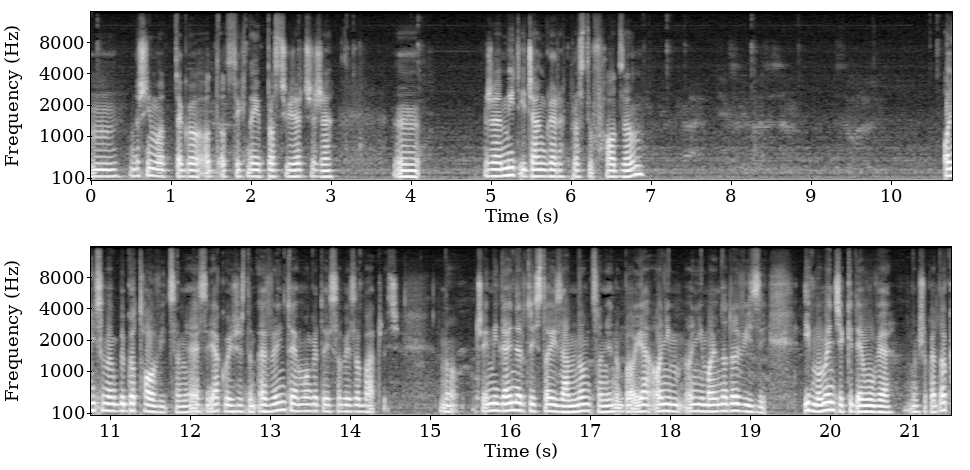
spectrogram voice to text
mm, zacznijmy od tego, od, od tych najprostszych rzeczy, że y, że mid i jungler po prostu wchodzą. Oni są jakby gotowi, co nie? Ja jestem, jakoś jestem Evelyn, to ja mogę tutaj sobie zobaczyć. No, czyli midlaner tutaj stoi za mną, co nie? No bo ja, oni, oni mają nadal wizji. I w momencie, kiedy ja mówię na przykład, ok,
